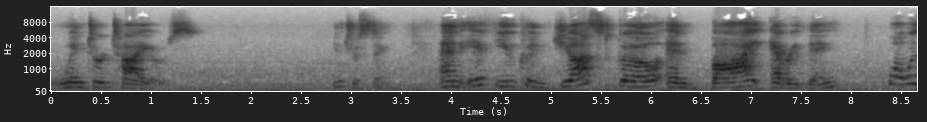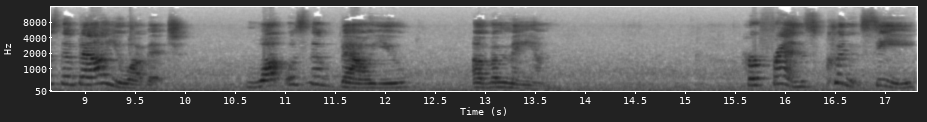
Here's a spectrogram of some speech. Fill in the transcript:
winter tires. Interesting. And if you could just go and buy everything, what was the value of it? What was the value of a man? Her friends couldn't see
